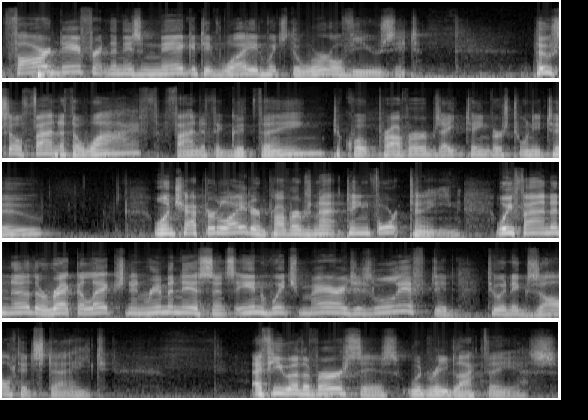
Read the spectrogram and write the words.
far different than this negative way in which the world views it. Whoso findeth a wife findeth a good thing, to quote Proverbs 18, verse 22. One chapter later in Proverbs 19:14, we find another recollection and reminiscence in which marriage is lifted to an exalted state. A few other verses would read like this.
